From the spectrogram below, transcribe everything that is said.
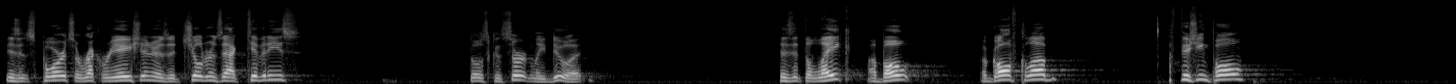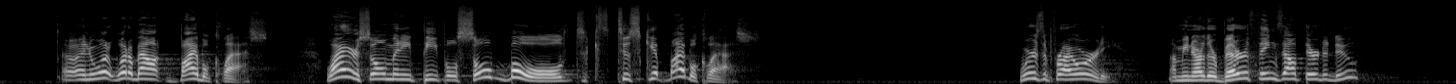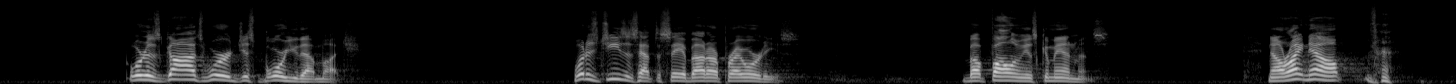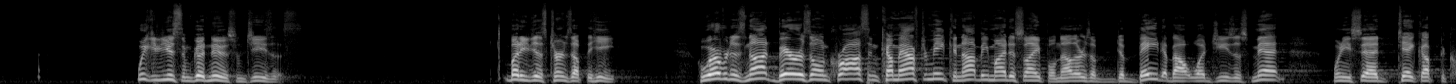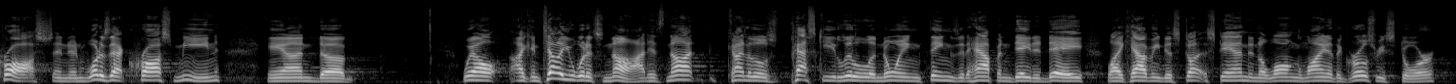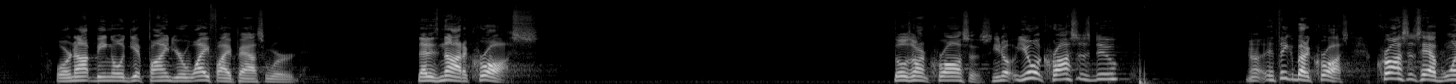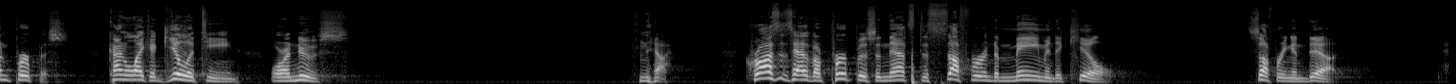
Is it sports or recreation? Or is it children's activities? Those can certainly do it. Is it the lake, a boat, a golf club, a fishing pole? Uh, and what, what about Bible class? Why are so many people so bold to, to skip Bible class? Where's the priority? I mean, are there better things out there to do? Or does God's word just bore you that much? What does Jesus have to say about our priorities? About following his commandments. Now, right now, we could use some good news from Jesus. But he just turns up the heat. Whoever does not bear his own cross and come after me cannot be my disciple. Now, there's a debate about what Jesus meant when he said, take up the cross, and, and what does that cross mean? And uh, well, I can tell you what it's not. It's not kind of those pesky little annoying things that happen day to day, like having to st- stand in a long line at the grocery store. or not being able to get find your Wi-Fi password. That is not a cross. Those aren't crosses. You know, you know what crosses do? Think about a cross. Crosses have one purpose, kind of like a guillotine or a noose. yeah. Crosses have a purpose, and that's to suffer and to maim and to kill. Suffering and death.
